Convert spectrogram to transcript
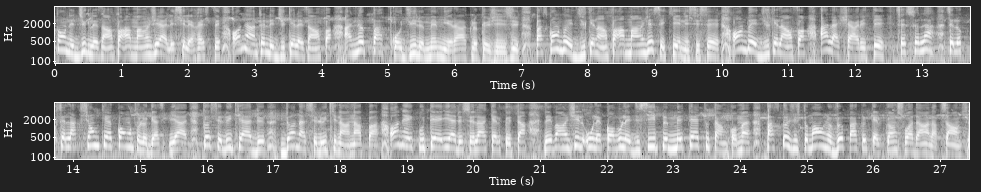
Quand on éduque les enfants à manger, à laisser les rester, on est en train d'éduquer les enfants à ne pas produire le même miracle que Jésus. Parce qu'on doit éduquer l'enfant à manger ce qui est nécessaire. On doit éduquer l'enfant à la charité. C'est cela. C'est l'action qui est contre le gaspillage. Que celui qui a deux donne à celui qui n'en a pas. On a écouté il y a de cela quelque temps l'évangile où les disciples mettaient tout en commun. Parce que justement, on ne veut pas que quelqu'un soit dans l'absence.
